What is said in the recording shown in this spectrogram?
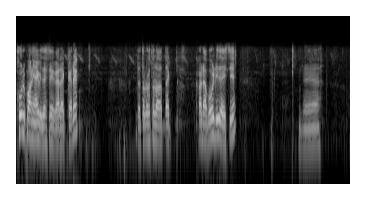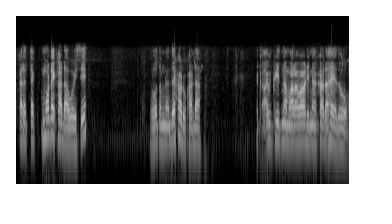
ફૂલ પાણી આવી જાય છે ક્યારેક ક્યારેક. એટલે થોડા થોડા તક ખાડા પડી જાય છે. ને ક્યારેક તક મોટા ખાડા હોય છે. જો તમને દેખાડું ખાડા. આવી રીતના મારા વાડીના ખાડા છે જો.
